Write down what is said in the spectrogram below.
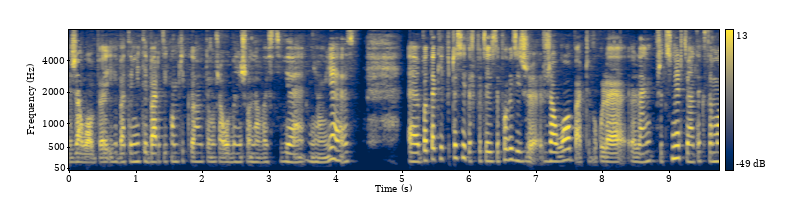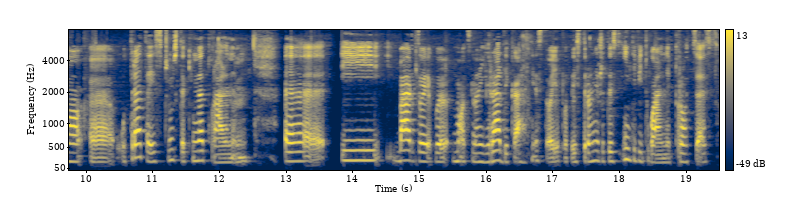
y, żałoby i chyba te mity bardziej komplikują tą żałobę niż ona właściwie nią jest. E, bo tak jak wcześniej też powiedziałeś, zapowiedzieć, że żałoba, czy w ogóle lęk przed śmiercią, ale tak samo e, utrata jest czymś takim naturalnym. E, i bardzo jakby mocno i radykalnie stoję po tej stronie, że to jest indywidualny proces.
